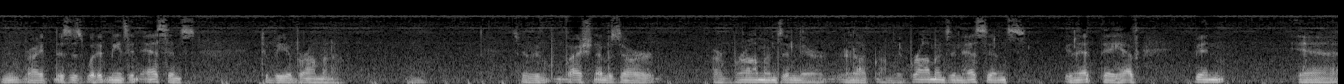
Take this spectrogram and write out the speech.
hmm? right? This is what it means in essence to be a Brahmana. Hmm? So the Vaishnavas are are Brahmins and they're, they're not Brahmins. They're Brahmins in essence in that they have been uh,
